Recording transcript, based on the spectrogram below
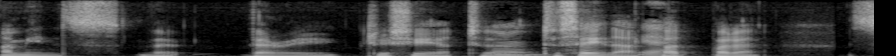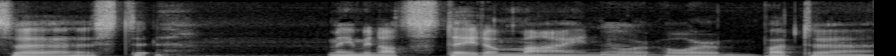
I mean, it's very, very cliche to, Mm. to say that, Yeah. but but uh, it's uh, st- maybe not state of mind Mm. or or but uh,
